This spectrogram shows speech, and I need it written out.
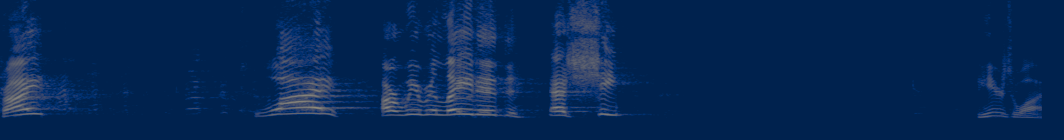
Right? Why are we related as sheep? Here's why.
